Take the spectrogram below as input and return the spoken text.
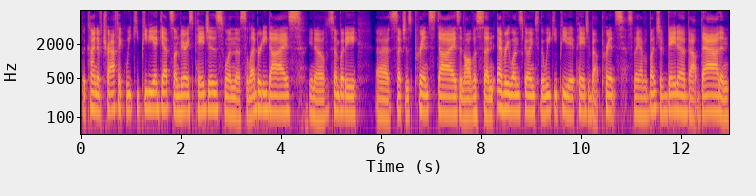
the kind of traffic Wikipedia gets on various pages when the celebrity dies. You know, somebody uh, such as Prince dies, and all of a sudden everyone's going to the Wikipedia page about Prince. So they have a bunch of data about that and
